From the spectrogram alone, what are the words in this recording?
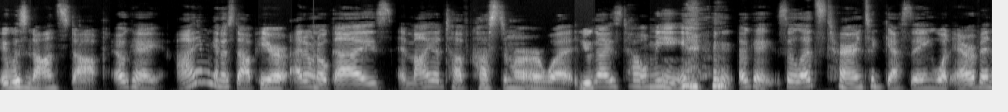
It was nonstop. Okay, I am gonna stop here. I don't know, guys. Am I a tough customer or what? You guys tell me. okay, so let's turn to guessing what Aravind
